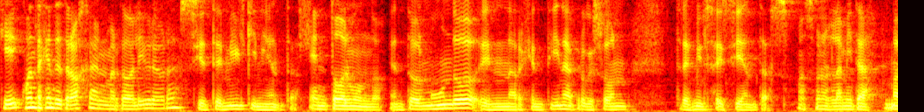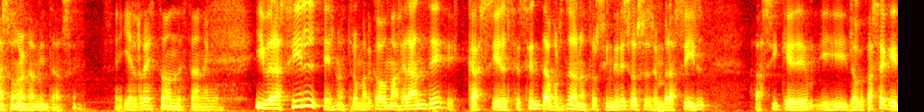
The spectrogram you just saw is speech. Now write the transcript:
¿Qué, ¿Cuánta gente trabaja en Mercado Libre ahora? 7.500. En todo el mundo. En todo el mundo, en Argentina creo que son 3.600. Más o menos la mitad. Más o menos la mitad, sí. ¿Y el resto dónde están? Y Brasil es nuestro mercado más grande, es casi el 60% de nuestros ingresos es en Brasil. Así que, y lo que pasa es que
